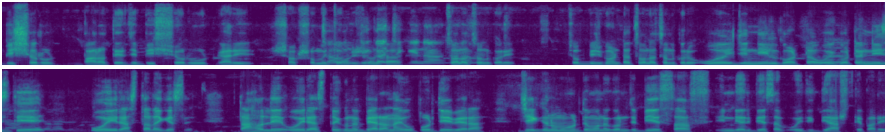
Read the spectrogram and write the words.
বিশ্ব রুট ভারতের যে বিশ্ব রুট গাড়ি সবসময় চব্বিশ ঘণ্টা চলাচল করে। চব্বিশ ঘণ্টা চলাচল করে ওই যে নীল গড়টা, ওই গড়টার নিচ দিয়ে ওই রাস্তাটা গেছে। তাহলে ওই রাস্তায় কোনো বেড়া নাই, উপর দিয়ে বেড়া। যে কোনো মুহূর্তে মনে করেন যে বিএসএফ ইন্ডিয়ার বিএসএফ ওই দিক দিয়ে আসতে পারে।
